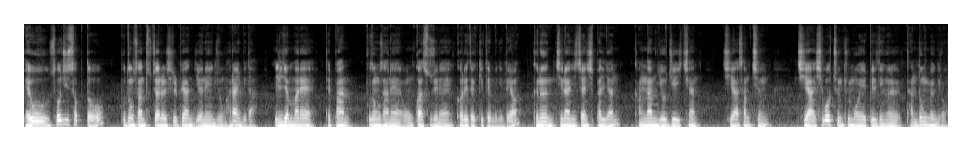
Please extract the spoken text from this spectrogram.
배우 소지섭도 부동산 투자를 실패한 연예인 중 하나입니다. 1년 만에 대판 부동산의 원가 수준에 거래됐기 때문인데요. 그는 지난 2018년 강남 요지에 위치한 지하 3층, 지하 15층 규모의 빌딩을 단독 명의로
